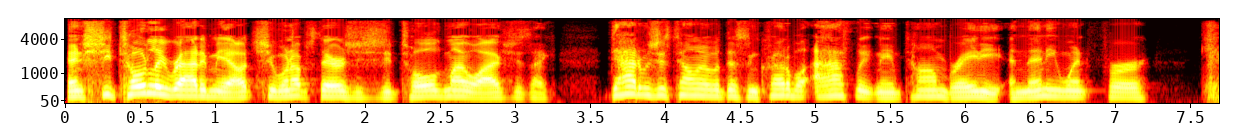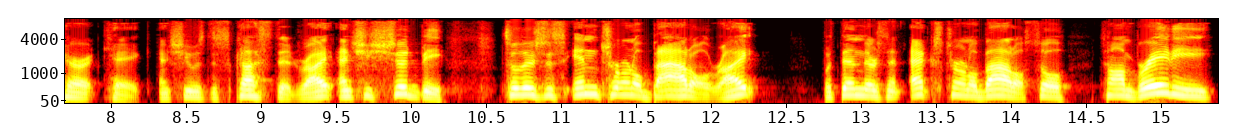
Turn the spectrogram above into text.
And she totally ratted me out. She went upstairs and she told my wife, she's like, Dad was just telling me about this incredible athlete named Tom Brady, and then he went for carrot cake. And she was disgusted, right? And she should be. So there's this internal battle, right? But then there's an external battle. So Tom Brady,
